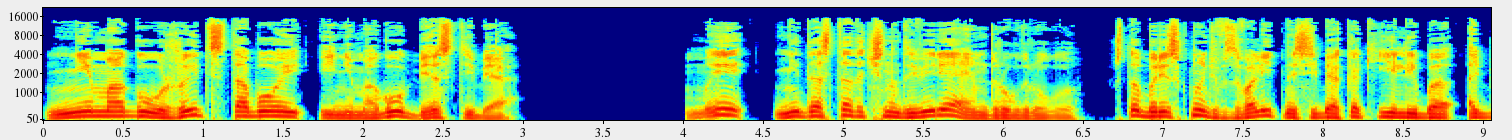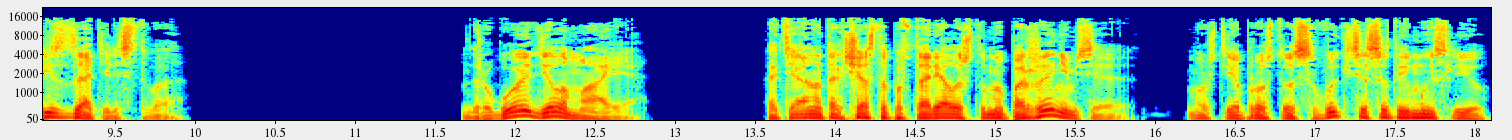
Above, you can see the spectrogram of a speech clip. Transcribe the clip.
«не могу жить с тобой и не могу без тебя». Мы недостаточно доверяем друг другу, чтобы рискнуть взвалить на себя какие-либо обязательства. Другое дело Майя. Хотя она так часто повторяла, что мы поженимся, может, я просто свыкся с этой мыслью.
